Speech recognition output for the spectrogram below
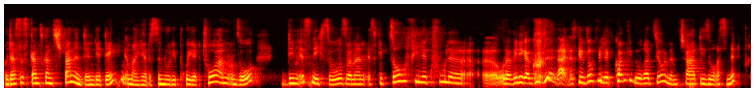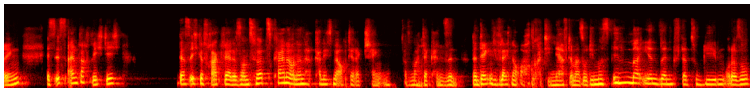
Und das ist ganz, ganz spannend, denn wir denken immer, ja, das sind nur die Projektoren und so. Dem ist nicht so, sondern es gibt so viele coole äh, oder weniger coole, nein, es gibt so viele Konfigurationen im Chart, die sowas mitbringen. Es ist einfach wichtig, dass ich gefragt werde, sonst hört es keiner und dann kann ich es mir auch direkt schenken. Das macht ja keinen Sinn. Dann denken die vielleicht noch, oh Gott, die nervt immer so, die muss immer ihren Senf dazugeben oder so.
